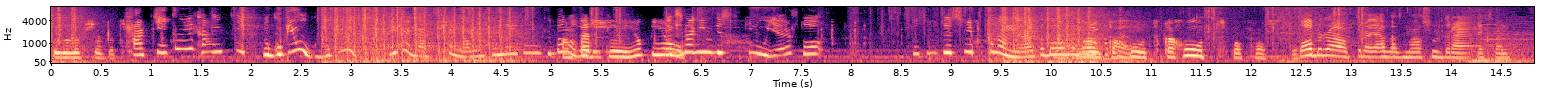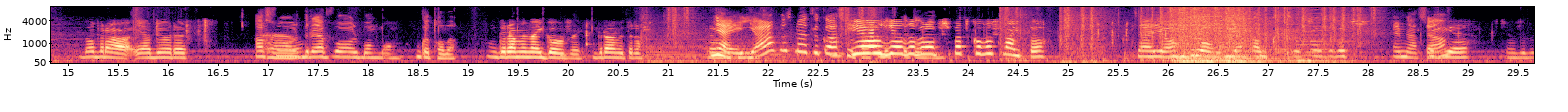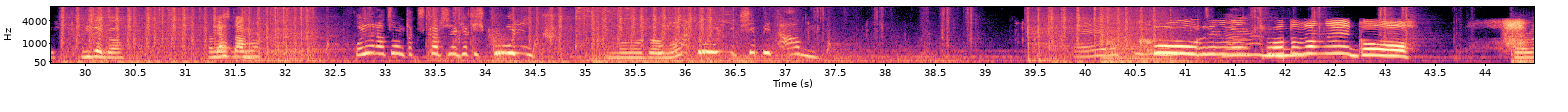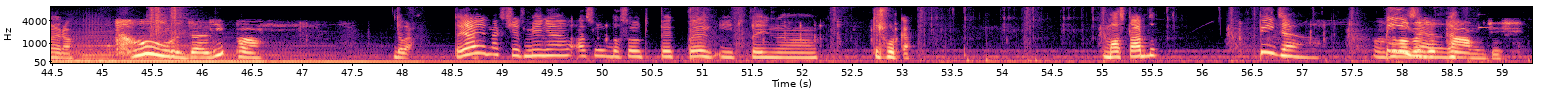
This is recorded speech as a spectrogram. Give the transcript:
tego lepszego. Haki, tu nie haki. No głupi łuk, głupi łuk. Nie sięgam, przysięgam. To nie to chyba Mam nowe. też jupi Jak się na nim wyskilujesz, to... To, to, to jest niepokonany, ale to było na No i kahut, kahut po prostu. Dobra, która ja wezmę Asur Rifle. Dobra, ja biorę. Asur, E. drewno, bon, bon. Gotowe. Gramy najgorzej. Gramy teraz. Nie, ja wezmę tylko Asur. Ja, ja zabrałem przypadkowo snajpę. Serio, bro, ja tam. Zrobić Eliminacja. dwie. Chciałem zrobić. Widzę go. A Ja tam. Cholera, co on tak skacze jak jakiś królik? No Co nie? za królik się pytam? Ero, Kurde, nie mam przeładowanego. Cholera. Kurde, lipa. Dobra. To ja jednak się zmienię Assault, Assault, pyk, pyk i tutaj na... Tę czwórkę. Mustard. Pizza. On chyba Pizza. będzie tam gdzieś.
